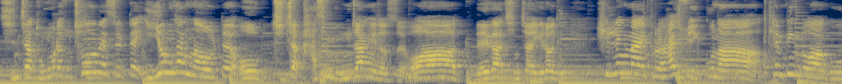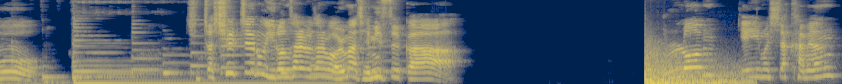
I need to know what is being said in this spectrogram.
진짜 동물의 숲 처음 했을 때 이 영상 나올 때 어 진짜 가슴이 웅장해졌어요 와 내가 진짜 이런 힐링 라이프를 할 수 있구나 캠핑도 하고 진짜 실제로 이런 삶을 살면 얼마나 재밌을까 물론 게임을 시작하면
